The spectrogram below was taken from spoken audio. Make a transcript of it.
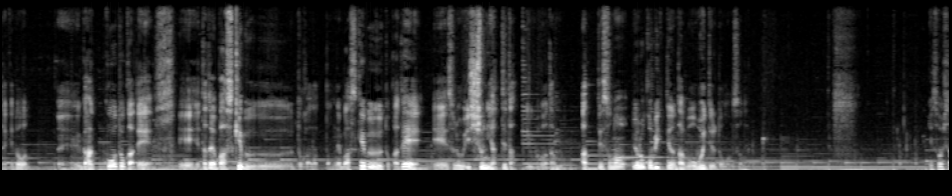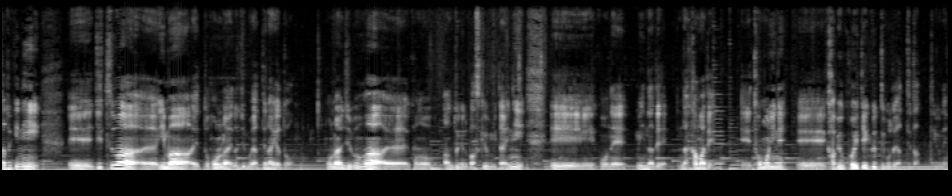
だけど、えー、学校とかで、えー、例えばバスケ部とかだったんで、バスケ部とかで、えー、それを一緒にやってたっていうことが多分あって、その喜びっていうのを多分覚えてると思うんですよね。そうした時に、えー、実は、今、えっと、本来の自分をやってないよと。本来の自分は、えー、この、あの時のバスケ部みたいに、えー、こうね、みんなで、仲間で、えー、共にね、えー、壁を越えていくってことをやってたっていうね。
